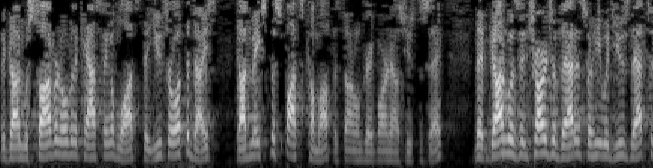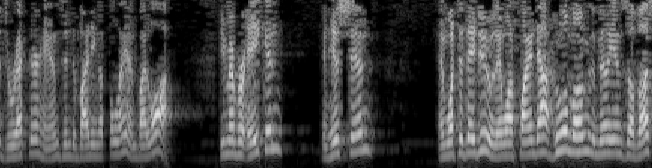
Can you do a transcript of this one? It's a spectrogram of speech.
that God was sovereign over the casting of lots, that you throw up the dice, God makes the spots come up, as Donald Grey Barnhouse used to say, that God was in charge of that, and so he would use that to direct their hands in dividing up the land by Lot. You remember Achan and his sin? And what did they do? They want to find out who among the millions of us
